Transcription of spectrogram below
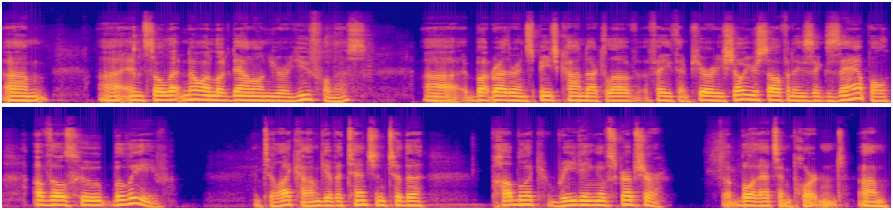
Um, uh, and so let no one look down on your youthfulness, uh, but rather in speech, conduct, love, faith, and purity, show yourself an example of those who believe. Until I come, give attention to the public reading of Scripture. Uh, boy, that's important. Um,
